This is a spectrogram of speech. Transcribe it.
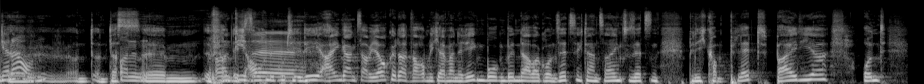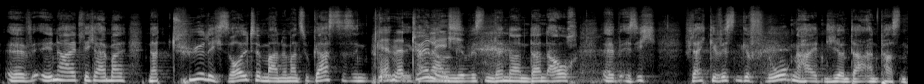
Genau. Äh, und, und das und, ähm, fand ich auch eine gute Idee. Eingangs habe ich auch gedacht, warum nicht einfach eine Regenbogenbinde, aber grundsätzlich da ein Zeichen zu setzen, bin ich komplett bei dir. Und äh, inhaltlich einmal, natürlich sollte man, wenn man zu Gast ist in, ja, Ahnung, in gewissen Ländern, dann auch äh, sich vielleicht gewissen Geflogenheiten hier und da anpassen.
